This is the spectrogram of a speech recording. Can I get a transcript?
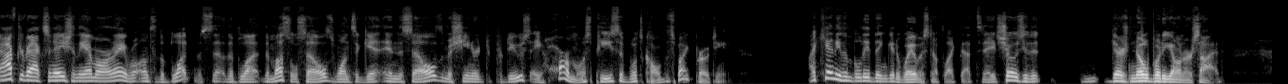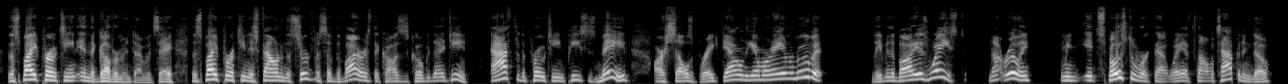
after vaccination, the mRNA will enter the blood, the blood, the muscle cells once again in the cells, the machinery to produce a harmless piece of what's called the spike protein. I can't even believe they can get away with stuff like that today. It shows you that there's nobody on our side. The spike protein in the government, I would say, the spike protein is found in the surface of the virus that causes COVID 19. After the protein piece is made, our cells break down the mRNA and remove it, leaving the body as waste. Not really. I mean, it's supposed to work that way. That's not what's happening, though.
